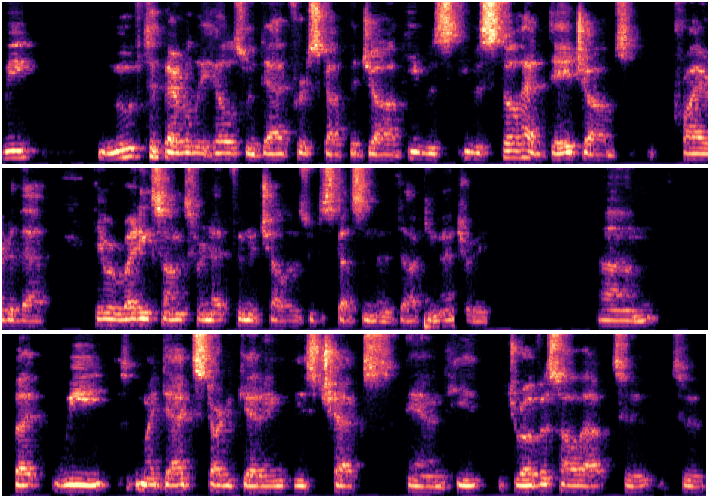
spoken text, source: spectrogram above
we moved to Beverly Hills when Dad first got the job. He was he was still had day jobs prior to that. They were writing songs for Annette Funicello, as we discuss in the documentary. Um, but we, my dad started getting these checks, and he drove us all out to to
